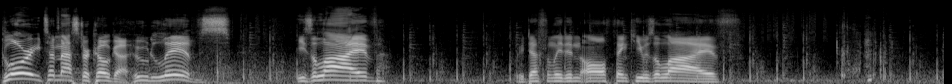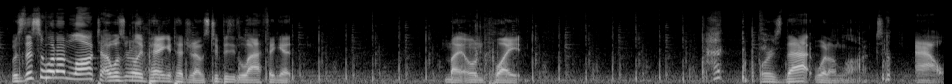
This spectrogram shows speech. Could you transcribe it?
Glory to Master Kohga, who lives! He's alive! We definitely didn't all think he was alive. Was this one unlocked? I wasn't really paying attention. I was too busy laughing at my own plight. Or is that what unlocked? Ow.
